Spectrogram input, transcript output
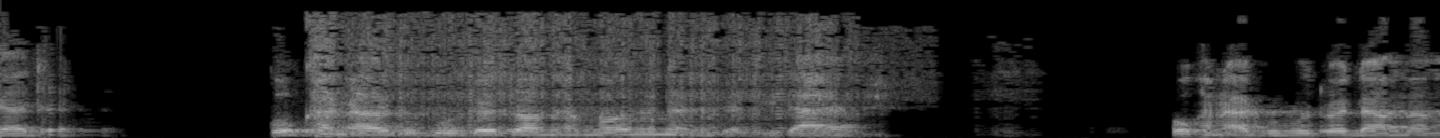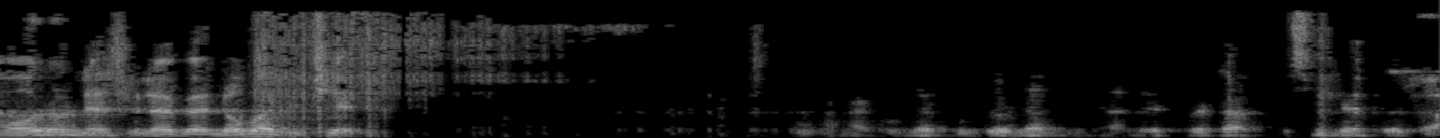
ရားတဲ့ကိုယ်ခန္ဓာကိုယ်ကိုတွေ့တာမမောလို့နဲ့ဒီတိုင်းကိုယ်ခန္ဓာကိုယ်ကိုတွေ့တာမမောလို့နဲ့ဆိုလည်းပဲလောဘတွေဖြစ်နာကိုယ်လည်းကိုယ်ပြောတာလည်းတွေ့တာရှိလည်းတွေ့တာ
